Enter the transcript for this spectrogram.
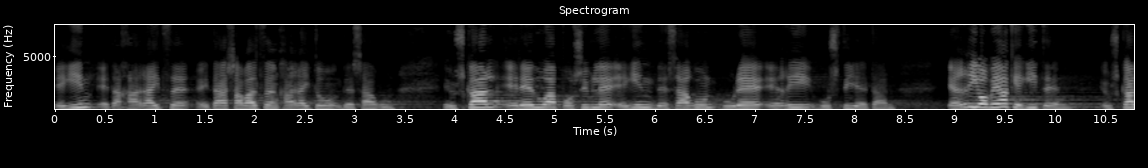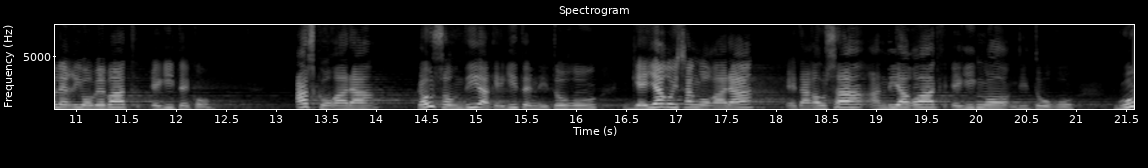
egin eta jarraitze eta zabaltzen jarraitu dezagun. Euskal eredua posible egin dezagun gure herri guztietan. Herri hobeak egiten, Euskal herri hobe bat egiteko. Asko gara, gauza handiak egiten ditugu, gehiago izango gara eta gauza handiagoak egingo ditugu. Gu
